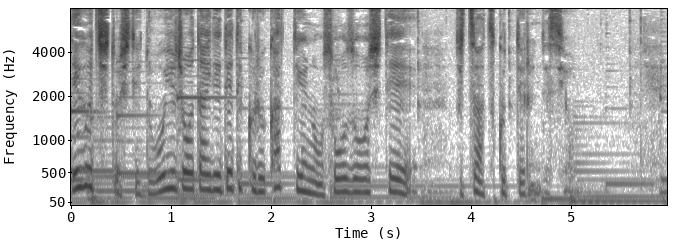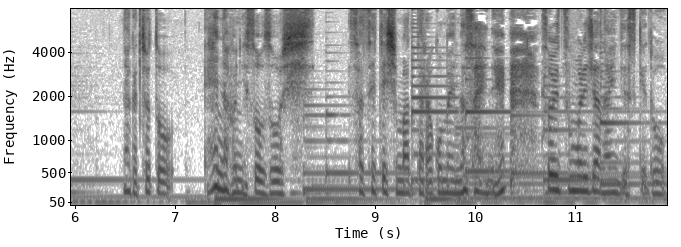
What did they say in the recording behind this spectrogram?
出口としてどういう状態で出てくるかっていうのを想像して実は作ってるんですよ。なんかちょっと変な風に想像させてしまったらごめんなさいね そういうつもりじゃないんですけど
